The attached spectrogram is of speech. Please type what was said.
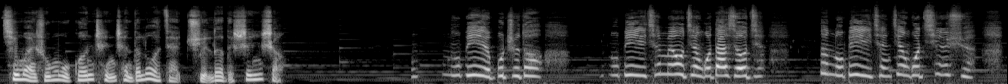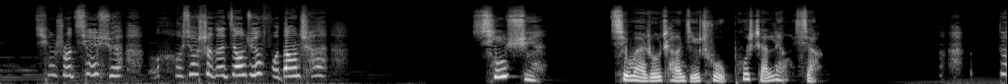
秦婉如目光沉沉的落在曲乐的身上。奴婢也不知道，奴婢以前没有见过大小姐，但奴婢以前见过清雪，听说清雪好像是在将军府当差。清雪。秦婉如长睫处扑闪两下，对，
